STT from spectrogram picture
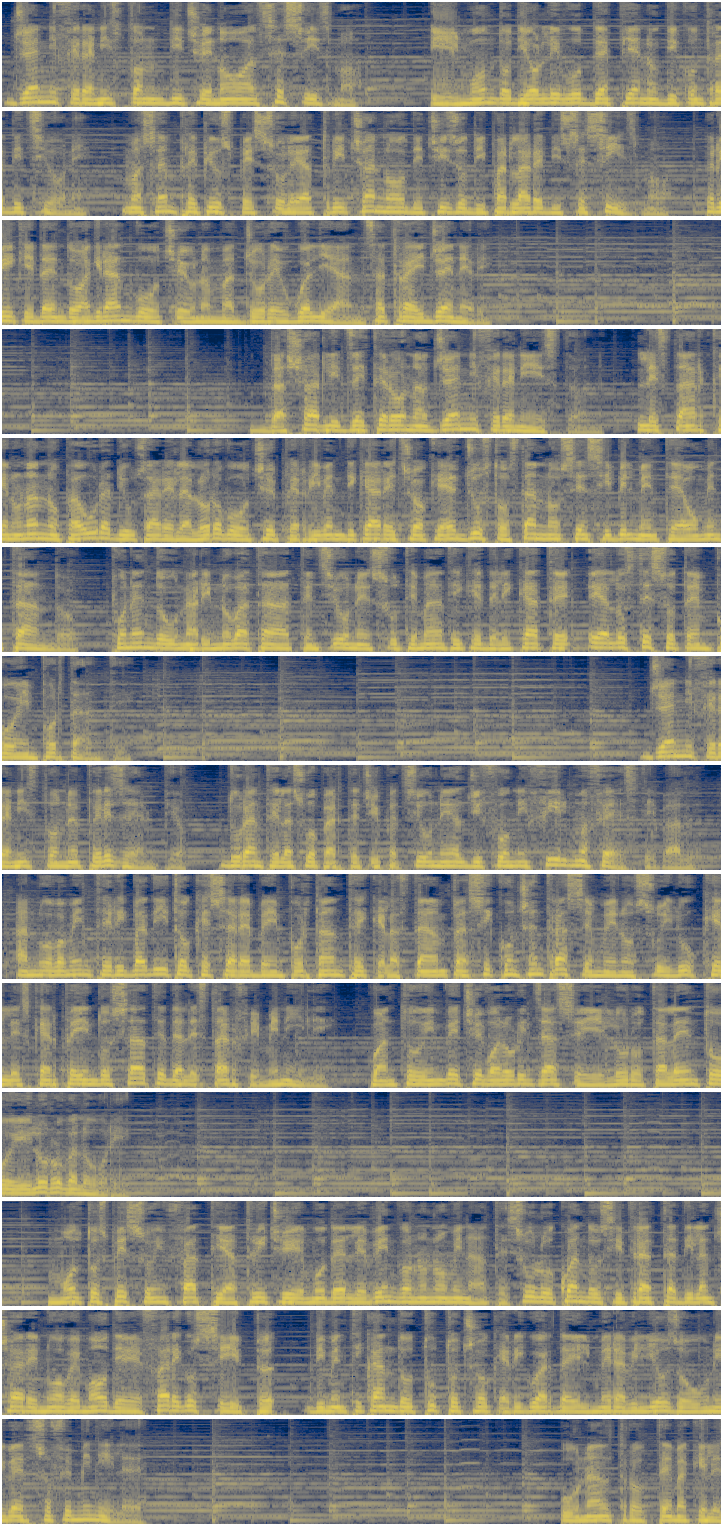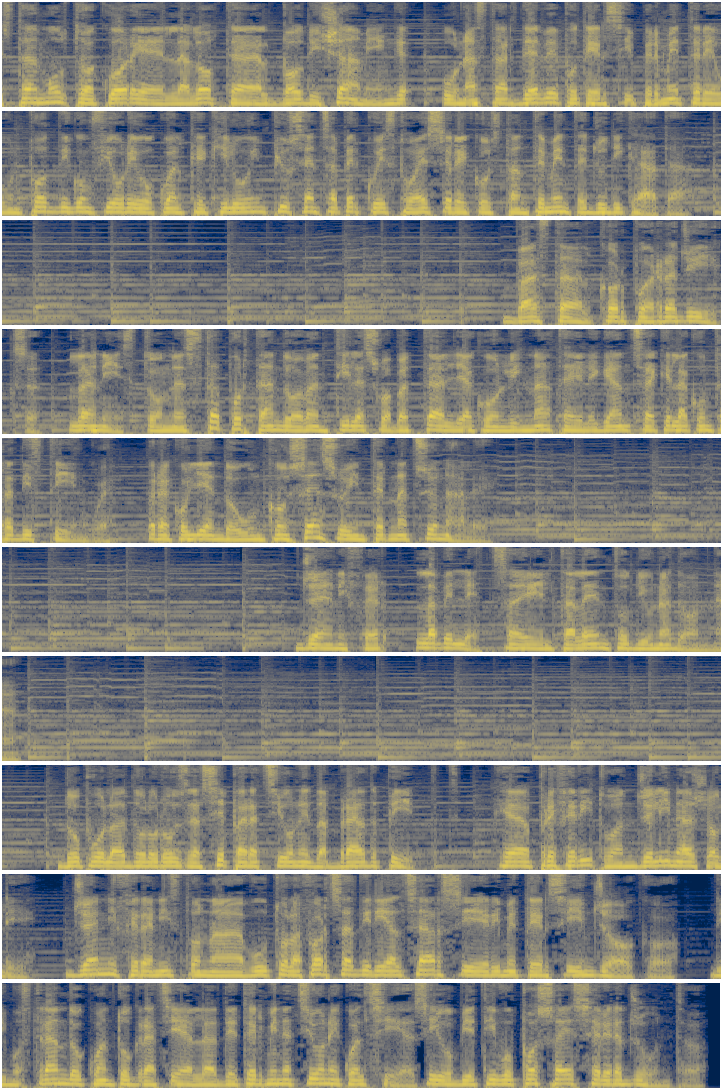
Jennifer Aniston dice no al sessismo. Il mondo di Hollywood è pieno di contraddizioni, ma sempre più spesso le attrici hanno deciso di parlare di sessismo, richiedendo a gran voce una maggiore uguaglianza tra i generi. Da Charlize Theron a Jennifer Aniston, le star che non hanno paura di usare la loro voce per rivendicare ciò che è giusto stanno sensibilmente aumentando, ponendo una rinnovata attenzione su tematiche delicate e allo stesso tempo importanti. Jennifer Aniston per esempio, durante la sua partecipazione al Gifoni Film Festival, ha nuovamente ribadito che sarebbe importante che la stampa si concentrasse meno sui look e le scarpe indossate dalle star femminili, quanto invece valorizzasse il loro talento e i loro valori. Molto spesso infatti attrici e modelle vengono nominate solo quando si tratta di lanciare nuove mode e fare gossip, dimenticando tutto ciò che riguarda il meraviglioso universo femminile. Un altro tema che le sta molto a cuore è la lotta al body shaming, una star deve potersi permettere un po' di gonfiore o qualche chilo in più senza per questo essere costantemente giudicata. basta al corpo a raggi X, l'Aniston sta portando avanti la sua battaglia con l'innata eleganza che la contraddistingue, raccogliendo un consenso internazionale. Jennifer, la bellezza e il talento di una donna. Dopo la dolorosa separazione da Brad Pitt, che ha preferito Angelina Jolie, Jennifer Aniston ha avuto la forza di rialzarsi e rimettersi in gioco dimostrando quanto grazie alla determinazione qualsiasi obiettivo possa essere raggiunto.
